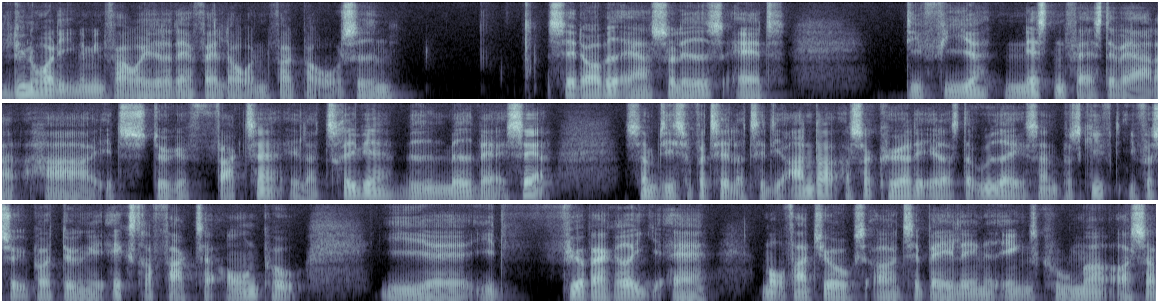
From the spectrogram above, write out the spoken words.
lynhurtigt en af mine favoritter, da jeg faldt over den for et par år siden. Setupet er således, at de fire næsten faste værter har et stykke fakta eller trivia-viden med hver især, som de så fortæller til de andre, og så kører det ellers af sådan på skift i forsøg på at dynge ekstra fakta ovenpå i, øh, i et fyrværkeri af morfar-jokes og tilbagelænet engelsk humor, og så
